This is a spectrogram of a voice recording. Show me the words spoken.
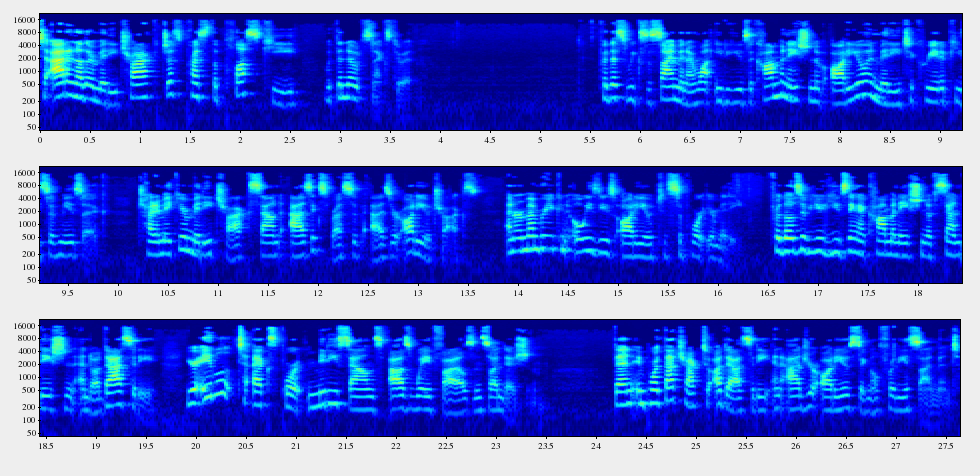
To add another MIDI track, just press the plus key with the notes next to it. For this week's assignment, I want you to use a combination of audio and MIDI to create a piece of music. Try to make your MIDI tracks sound as expressive as your audio tracks. And remember, you can always use audio to support your MIDI. For those of you using a combination of Soundation and Audacity, you're able to export MIDI sounds as WAV files in Soundation. Then import that track to Audacity and add your audio signal for the assignment.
